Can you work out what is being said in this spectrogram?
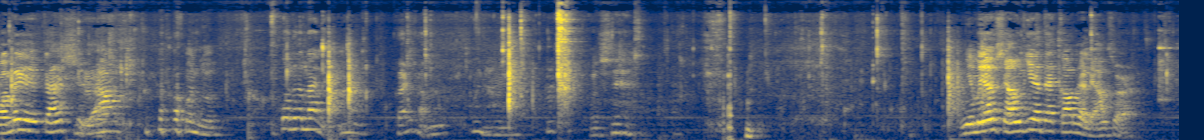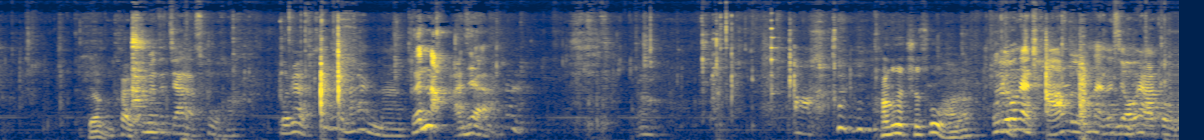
我没敢使啊。混沌，过那个那年，嗯，赶上呢。我是你们要想夜再高点凉水儿，行。太因为再加点醋哈。不是，搁那儿呢，搁哪去？啊他乐吃醋啊。我给我奶查出来，我奶奶脚为啥肿了？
